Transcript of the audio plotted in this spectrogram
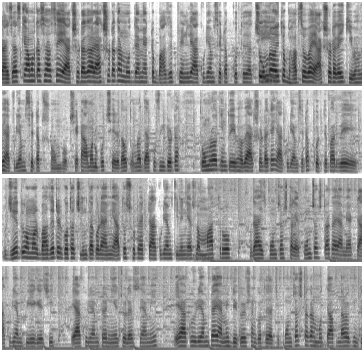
গাইস আজকে আমার কাছে আছে একশো টাকা আর একশো টাকার মধ্যে আমি একটা budget friendly aquarium set up করতে যাচ্ছি। তোমরা হয়তো ভাবছ ভাই একশো টাকায় কীভাবে অ্যাকুরিয়াম সেট আপ সম্ভব? সেটা আমার উপর ছেড়ে দাও। তোমরা দেখো ভিডিওটা। তোমরাও কিন্তু এইভাবে একশো টাকায় অ্যাকুরিয়াম সেট আপ করতে পারবে। যেহেতু আমার বাজেটের কথা চিন্তা করে আমি এত ছোট একটা অ্যাকুরিয়াম কিনে নিয়ে আসলাম মাত্র গাইস পঞ্চাশ টাকায় পঞ্চাশ টাকায় আমি একটা অ্যাকুরিয়াম পেয়ে গেছি। এই অ্যাকুরিয়ামটা নিয়ে চলে এসেছি আমি। এই অ্যাকুরিয়ামটাই আমি ডেকোরেশন করতে যাচ্ছি। পঞ্চাশ টাকার মধ্যে আপনারাও কিন্তু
